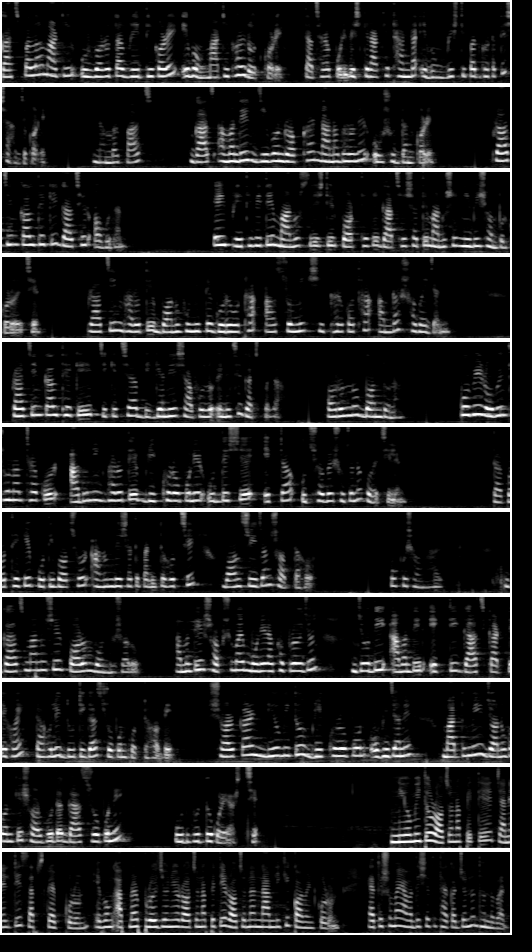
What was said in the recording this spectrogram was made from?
গাছপালা মাটির উর্বরতা বৃদ্ধি করে এবং মাটি ক্ষয় রোধ করে। তাছাড়া পরিবেশকে রাখে ঠান্ডা এবং বৃষ্টিপাত ঘটাতে সাহায্য করে। নাম্বার পাঁচ, গাছ আমাদের জীবন রক্ষার নানা ধরনের ঔষধ দান করে। প্রাচীনকাল থেকে গাছের অবদান। এই পৃথিবীতে মানুষ সৃষ্টির পর থেকে গাছের সাথে মানুষের নিবিড় সম্পর্ক রয়েছে। প্রাচীন ভারতে বনভূমিতে গড়ে ওঠা আশ্রমিক শিক্ষার কথা আমরা সবাই জানি। প্রাচীনকাল থেকেই চিকিৎসা বিজ্ঞানের সাফল্য এনেছে গাছপালা। অরণ্য বন্দনা। কবি রবীন্দ্রনাথ ঠাকুর আধুনিক ভারতে বৃক্ষরোপণের উদ্দেশ্যে একটা উৎসবের সূচনা করেছিলেন। তারপর থেকে প্রতি বছর আনন্দের সাথে পালিত হচ্ছে বন সৃজন সপ্তাহ। উপসংহার। গাছ মানুষের পরম বন্ধুস্বরূপ আমাদের সবসময় মনে রাখা প্রয়োজন, যদি আমাদের একটি গাছ কাটতে হয়, তাহলে দুটি গাছ রোপণ করতে হবে। সরকার নিয়মিত বৃক্ষরোপণ অভিযানের মাধ্যমে জনগণকে সর্বদা গাছ রোপণে উদ্বুদ্ধ করে আসছে। নিয়মিত রচনা পেতে চ্যানেলটি সাবস্ক্রাইব করুন এবং আপনার প্রয়োজনীয় রচনা পেতে রচনার নাম লিখে কমেন্ট করুন। এত সময় আমাদের সাথে থাকার জন্য ধন্যবাদ।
